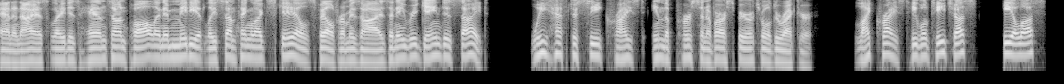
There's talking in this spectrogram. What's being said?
Ananias laid his hands on Paul, and immediately something like scales fell from his eyes, and he regained his sight. We have to see Christ in the person of our spiritual director. Like Christ, he will teach us, heal us,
